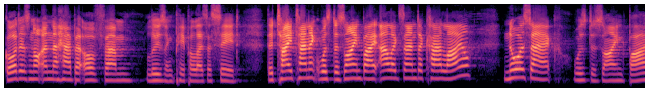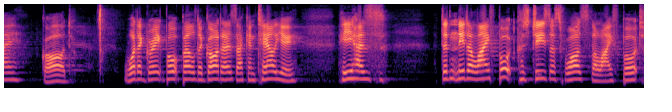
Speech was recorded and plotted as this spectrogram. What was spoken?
God is not in the habit of um, losing people, as I said. The Titanic was designed by Alexander Carlisle. Noah's Ark was designed by God. What a great boat builder God is, I can tell you. He has didn't need a lifeboat because Jesus was the lifeboat.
